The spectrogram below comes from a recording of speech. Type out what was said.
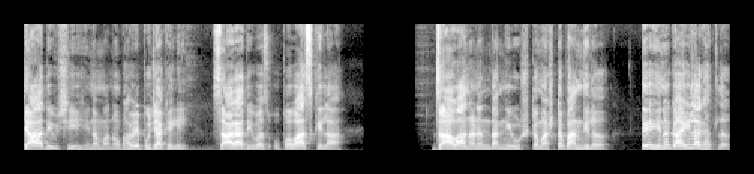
त्या दिवशी हिनं मनोभावे पूजा केली. सारा दिवस उपवास केला. जावा नणंदांनी उष्टमाष्ट पान दिलं. ते हिनं गाईला घातलं.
